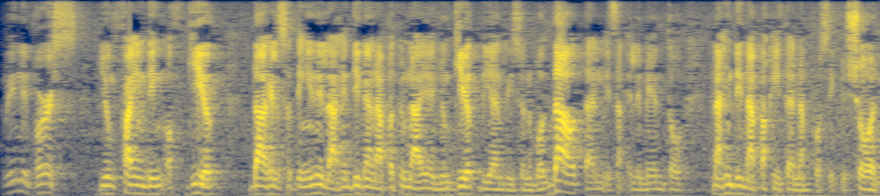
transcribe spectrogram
reverse yung finding of guilt dahil sa tingin nila hindi nga napatunayan yung guilt beyond reasonable doubt dahil isang elemento na hindi napakita ng prosecution.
